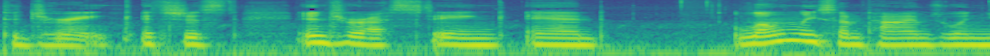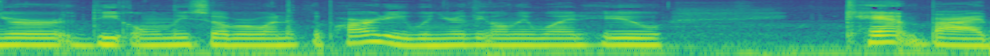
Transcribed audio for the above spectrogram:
to drink. It's just interesting and lonely sometimes when you're the only sober one at the party, when you're the only one who can't buy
